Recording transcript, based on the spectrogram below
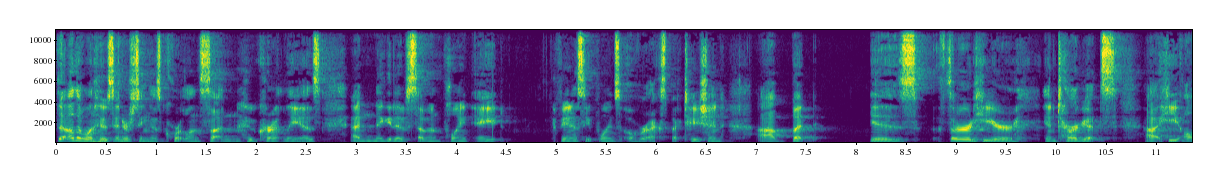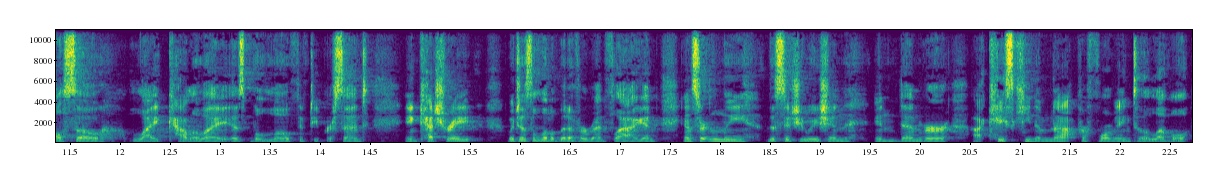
The other one who's interesting is Courtland Sutton, who currently is at negative 7.8 fantasy points over expectation, uh, but is third here in targets. Uh, he also, like Callaway, is below 50% in catch rate, which is a little bit of a red flag. And, and certainly the situation in Denver, uh, Case Keenum not performing to the level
